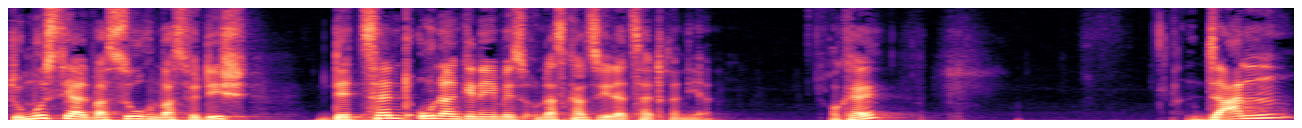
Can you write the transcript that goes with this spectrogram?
Du musst dir halt was suchen, was für dich dezent unangenehm ist und das kannst du jederzeit trainieren. Okay? Dann,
